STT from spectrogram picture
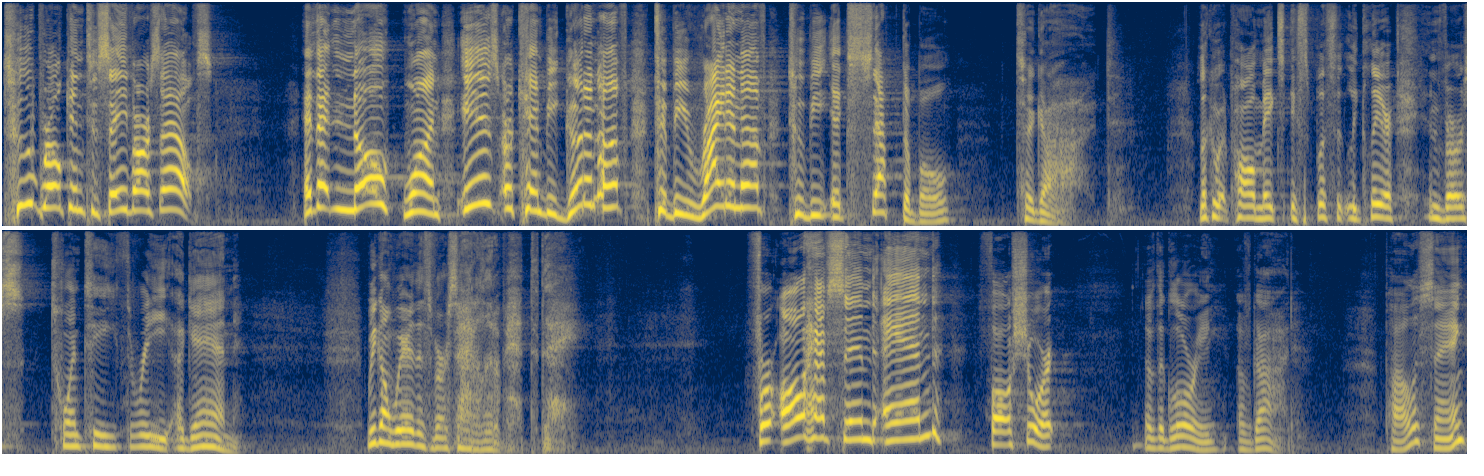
too broken to save ourselves and that no one is or can be good enough to be right enough to be acceptable to God. Look at what Paul makes explicitly clear in verse 23 again. We're going to wear this verse out a little bit today. For all have sinned and fall short of the glory of God. Paul is saying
